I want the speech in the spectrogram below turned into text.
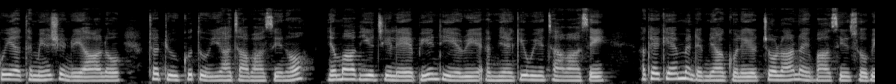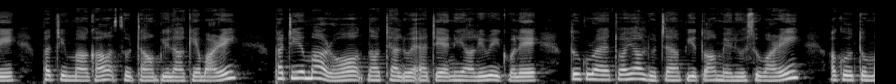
ကိုယ့်ရဲ့သမင်းရှင်တွေအားလုံးထပ်တူကုတူရကြပါစေနော်။မြမပြည်ကြီးလည်းဘင်းဒီရီအမြန်ကြွေးကြပါစေ။ အခက်ခဲမှန်တမျှကိုလည်းကြော်လွားနိုင်ပါစေဆိုပြီးဖတီမာကဆူတောင်းပေးလာခဲ့ပါတယ်။ဖတီးမတော့နောက်ထပ်လွယ်အပ်တဲ့နေရာလေးတွေကိုလည်းသူကရိုင်တွားရောက်လူတန်းပြီးသွားမယ်လို့ဆိုပါတယ်။အခုသူမ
